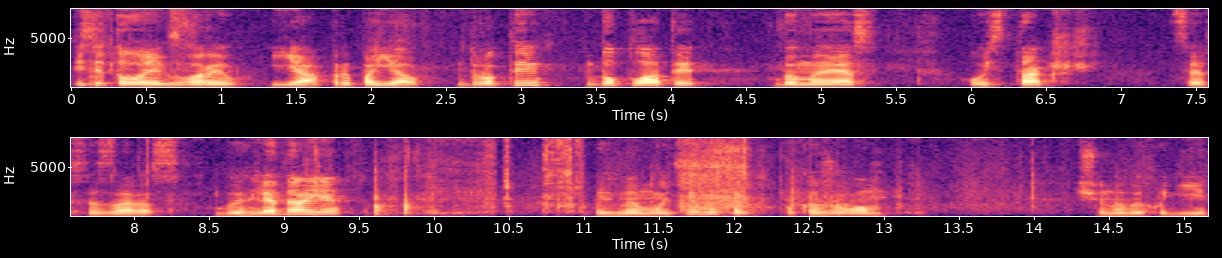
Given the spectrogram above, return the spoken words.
Після того, як зварив, я припаяв дроти до плати БМС. Ось так це все зараз виглядає. Візьмемо мультиметр, покажу вам, що на виході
